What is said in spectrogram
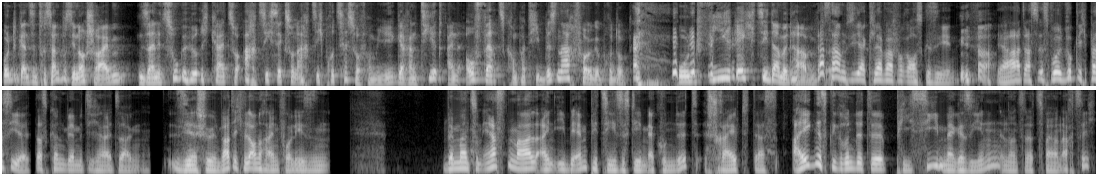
Und ganz interessant, was Sie noch schreiben, seine Zugehörigkeit zur 8086 Prozessorfamilie garantiert ein aufwärtskompatibles Nachfolgeprodukt. Und wie recht Sie damit haben. Das haben Sie ja clever vorausgesehen. Ja. ja, das ist wohl wirklich passiert. Das können wir mit Sicherheit sagen. Sehr schön. Warte, ich will auch noch einen vorlesen. Wenn man zum ersten Mal ein IBM-PC-System erkundet, schreibt das eigens gegründete PC Magazine 1982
